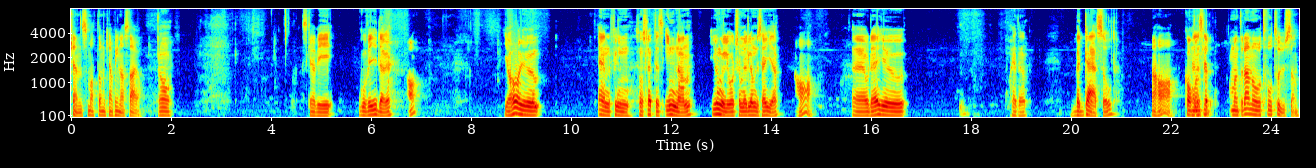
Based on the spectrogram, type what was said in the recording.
Känns som att de kan finnas där ja. Ja. Ska vi gå vidare? Ja. Jag har ju en film som släpptes innan Djungelhjort som jag glömde säga. Ja. Eh, och det är ju... Vad heter den? Bedazzled. Jaha. Kommer inte, släpp... kom inte den år 2000?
